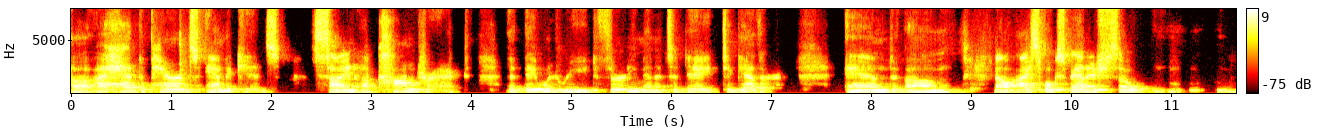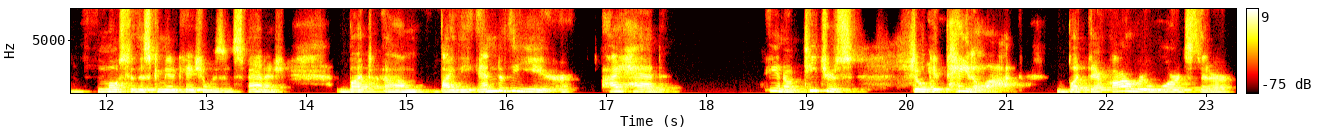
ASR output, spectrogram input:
uh, I had the parents and the kids sign a contract that they would read 30 minutes a day together. And um, now I spoke Spanish, so most of this communication was in Spanish. But um, by the end of the year, I had, you know, teachers don't get paid a lot, but there are rewards that are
